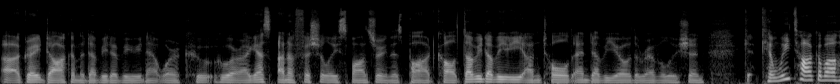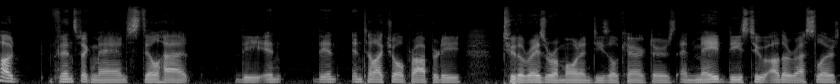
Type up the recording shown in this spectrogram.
uh, a great doc on the WWE Network, who who are I guess unofficially sponsoring this pod called WWE Untold NWO: The Revolution. C- can we talk about how Vince McMahon still had the in the intellectual property to the Razor Ramon and Diesel characters and made these two other wrestlers.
